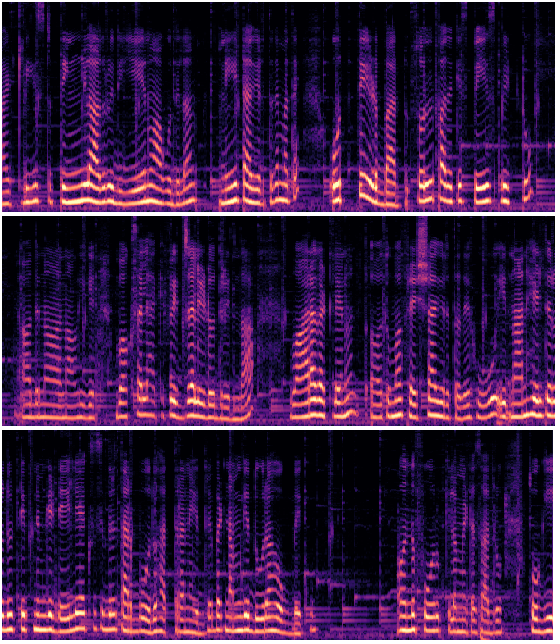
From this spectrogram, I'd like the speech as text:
ಅಟ್ಲೀಸ್ಟ್ ತಿಂಗಳಾದರೂ ಇದು ಏನೂ ಆಗೋದಿಲ್ಲ. ನೀಟಾಗಿರ್ತದೆ. ಮತ್ತು ಒತ್ತಿ ಇಡಬಾರ್ದು. ಸ್ವಲ್ಪ ಅದಕ್ಕೆ ಸ್ಪೇಸ್ ಬಿಟ್ಟು ಅದನ್ನು ನಾವು ಹೀಗೆ ಬಾಕ್ಸಲ್ಲಿ ಹಾಕಿ ಫ್ರಿಜ್ಜಲ್ಲಿ ಇಡೋದ್ರಿಂದ ವಾರಗಟ್ಲೆನೂ ತುಂಬ ಫ್ರೆಶ್ ಆಗಿರ್ತದೆ ಹೂವು. ಇದು ನಾನು ಹೇಳ್ತಿರೋದು ಟಿಪ್ ನಿಮಗೆ ಡೈಲಿ ಆಕ್ಸಸ್ ಇದ್ದರೆ ತರ್ಬೋದು, ಹತ್ರನೇ ಇದ್ದರೆ ಬಟ್ ನಮಗೆ ದೂರ ಹೋಗಬೇಕು. ಒಂದು ಫೋರ್ ಕಿಲೋಮೀಟರ್ಸ್ ಆದರೂ ಹೋಗಿ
